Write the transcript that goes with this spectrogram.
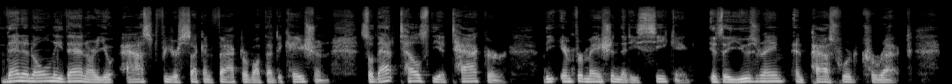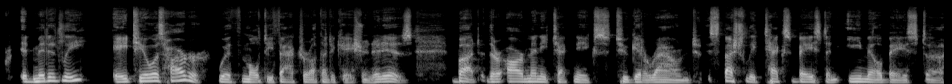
then and only then are you asked for your second factor of authentication. So that tells the attacker the information that he's seeking. Is a username and password correct? Admittedly, ATO is harder with multi factor authentication. It is. But there are many techniques to get around, especially text based and email based uh,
